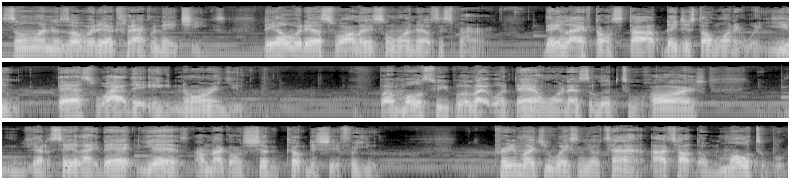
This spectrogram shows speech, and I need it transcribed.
Someone is over there clapping their cheeks. They over there swallowing someone else's sperm. Their life don't stop. They just don't want it with you. That's why they're ignoring you. But most people are like, well, damn, one, that's a little too harsh. You gotta say it like that. Yes, I'm not gonna sugarcoat this shit for you. Pretty much you wasting your time. I talked to multiple,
